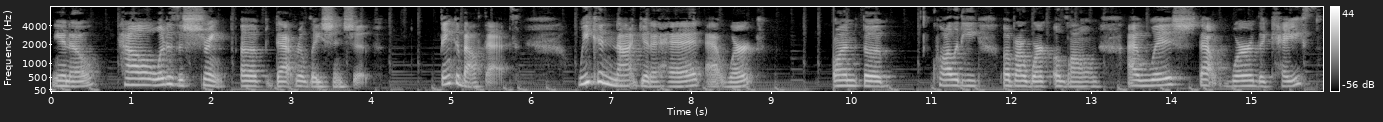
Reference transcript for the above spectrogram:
you know, how, what is the strength of that relationship? Think about that. We cannot get ahead at work on the quality of our work alone. I wish that were the case.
